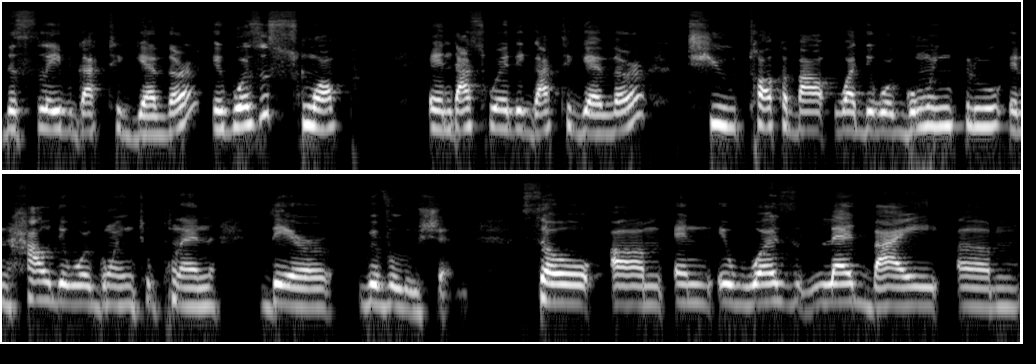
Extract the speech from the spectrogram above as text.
the slave got together. It was a swamp and that's where they got together to talk about what they were going through and how they were going to plan their revolution. So um and it was led by um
